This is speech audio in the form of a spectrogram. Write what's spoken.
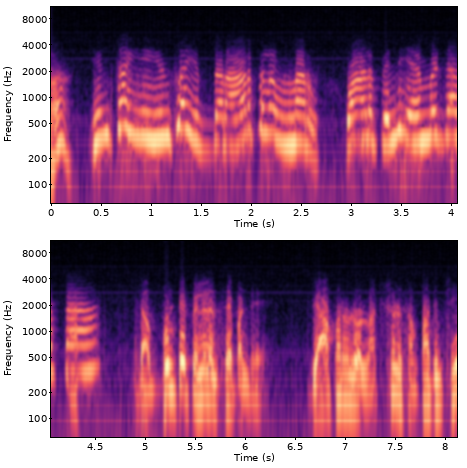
ఆ, ఇంకా ఈ ఇంట్లో ఇద్దరు ఆడపిల్లలు ఉన్నారు. వాళ్ళ పెళ్ళి ఏం పెట్టి చేస్తా? డబ్బుంటే పెళ్ళిళ్ళు ఎంతసేపు అండి? వ్యాపారంలో లక్షలు సంపాదించి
